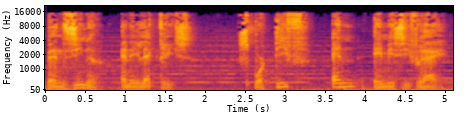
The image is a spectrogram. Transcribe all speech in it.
Benzine en elektrisch. Sportief en emissievrij.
